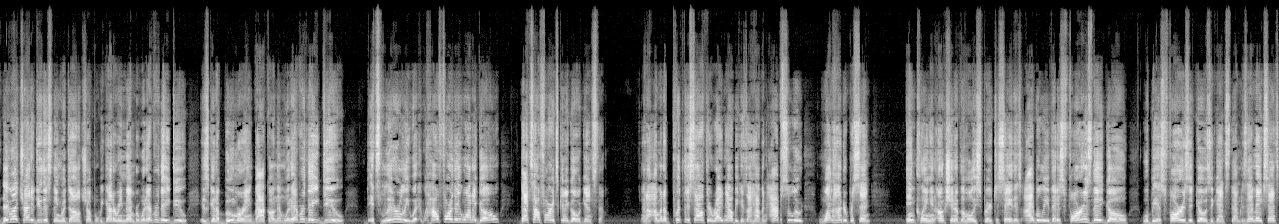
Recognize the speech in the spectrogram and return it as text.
they might try to do this thing with Donald Trump, but we got to remember whatever they do is going to boomerang back on them. Whatever they do, it's literally what how far they want to go, that's how far it's going to go against them. And I, am going to put this out there right now because I have an absolute 100% inkling and unction of the Holy Spirit to say this. I believe that as far as they go will be as far as it goes against them. Does that make sense?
